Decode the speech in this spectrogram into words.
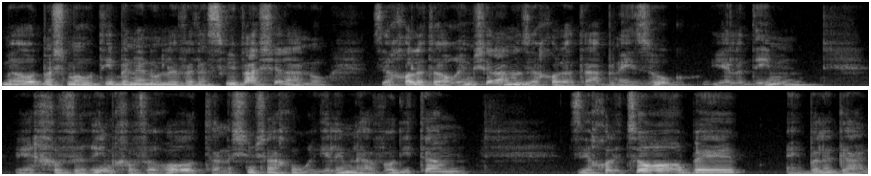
מאוד משמעותי בינינו לבין הסביבה שלנו. זה יכול להיות ההורים שלנו, זה יכול להיות הבני זוג, ילדים, אה, חברים, חברות, אנשים שאנחנו רגילים לעבוד איתם. זה יכול ליצור הרבה אה, בלאגן.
